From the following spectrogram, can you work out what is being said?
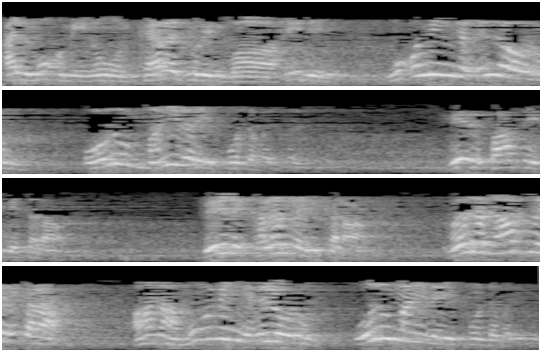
அல் மோமீனூன் கரஜுலின் வாஹிதி. முகமீன்கள் எல்லோரும் ஒரு மனிதரை போன்றவர்கள். வேறு பாசை பேசலாம். வேறு கலர்ல இருக்கலாம் வேற நாட்டுல இருக்கலாம். ஆனா மூமிங்க எல்லோரும் ஒரு மனிதரை போன்றவர்கள்.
